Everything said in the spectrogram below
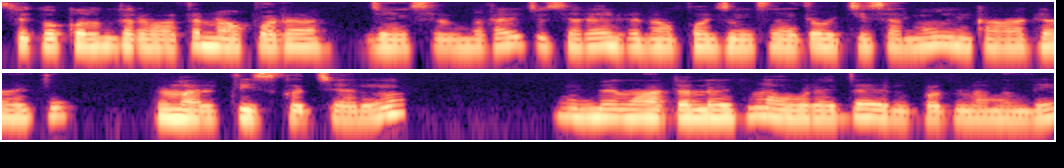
శ్రీకాకుళం తర్వాత నాపాడ జంక్షన్ అనమాట చూసారా? ఇంకా నాపాడ జంక్షన్ అయితే వచ్చేసాము. ఇంకా ఆటో అయితే మేము అరకు తీసుకొచ్చారు. మేము ఆటోలో అయితే మా ఊరైతే వెళ్ళిపోతున్నామండి.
